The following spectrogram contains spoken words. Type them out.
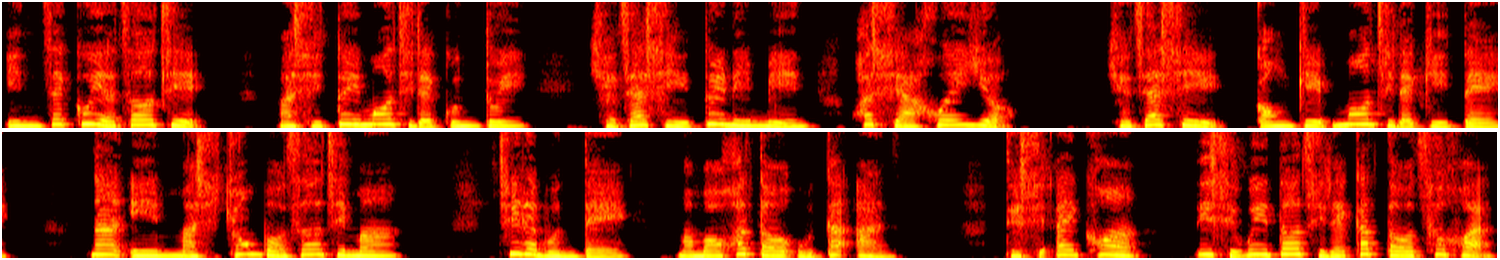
因这几个组织，嘛是对某一个军队，或者是对人民发射火药，或者是攻击某一个基地，那因嘛是恐怖组织吗？这个问题嘛无法度有答案，就是爱看你是为倒一个角度出发，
